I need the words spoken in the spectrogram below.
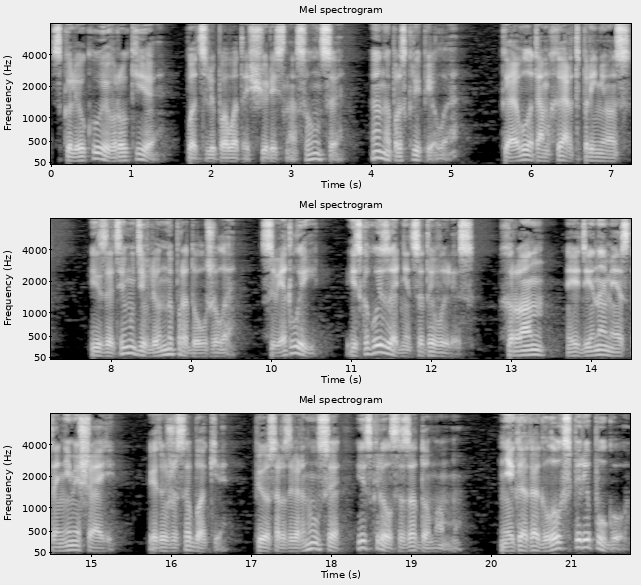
с клюкой в руке. Подслеповато щурясь на солнце, она проскрипела. «Кого там Харт принес?» И затем удивленно продолжила. «Светлый? Из какой задницы ты вылез? Хрон, иди на место, не мешай!» Это уже собаки. Пес развернулся и скрылся за домом. «Никак оглох с перепугу»,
